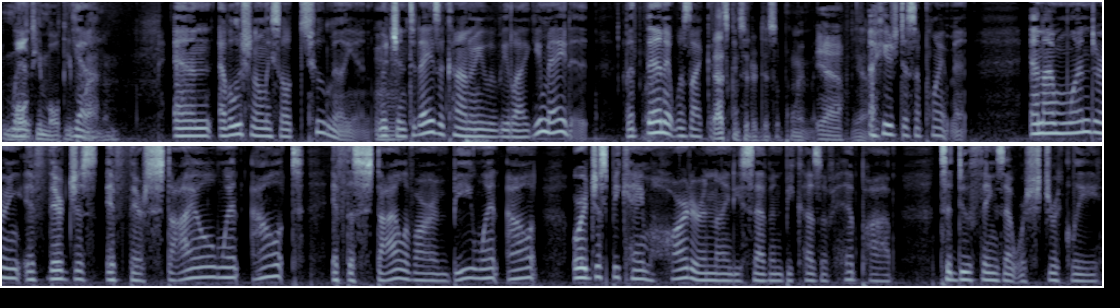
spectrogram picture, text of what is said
Multi, multi yeah. platinum. and Evolution only sold 2 million, Mm-hmm. which in today's economy would be like, you made it. But then it was like a That's considered disappointment. Yeah. Yeah. a huge disappointment. And I'm wondering if they're just if their style went out, if the style of R&B went out, or it just became harder in 97 because of hip hop to do things that were strictly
